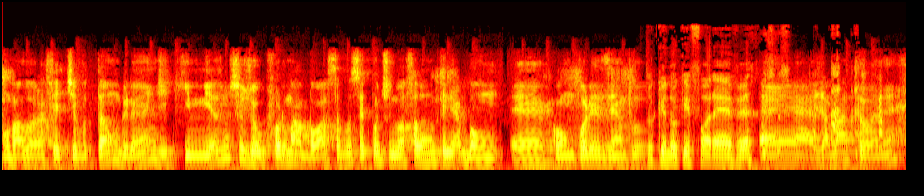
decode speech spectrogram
um valor afetivo tão grande que mesmo se o jogo for uma bosta, você continua falando que ele é bom. É, como, por exemplo... Do que Forever. É, já matou, né?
